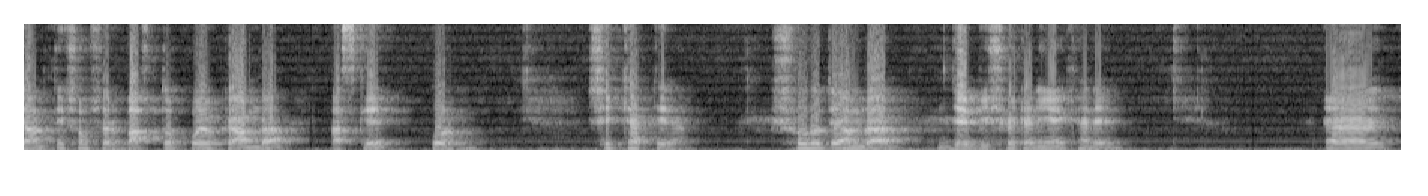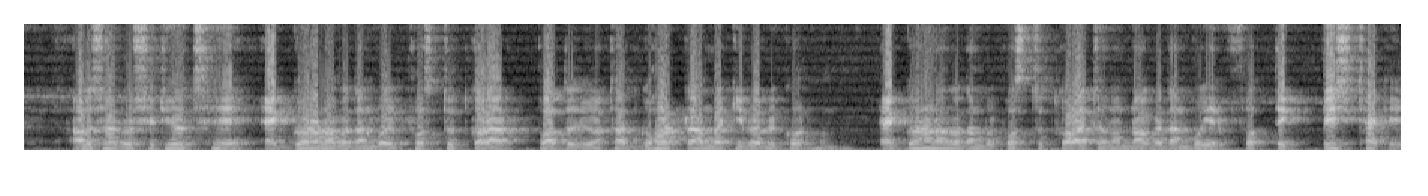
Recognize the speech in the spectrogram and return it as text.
গাণিতিক সমস্যার বাস্তব প্রয়োগকে আমরা আজকে করব। শিক্ষার্থীরা, শুরুতে আমরা যে বিষয়টা নিয়ে এখানে আলোচনা করব সেটি হচ্ছে এক গণন অবদান বই প্রস্তুত করার পদ্ধতি, অর্থাৎ ঘরটা আমরা কীভাবে করব? এক গণন অবদান বই প্রস্তুত করার জন্য নগদান বইয়ের প্রত্যেক পৃষ্ঠাকে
